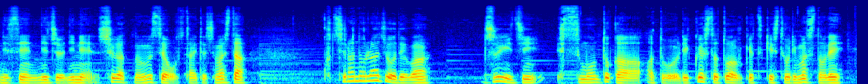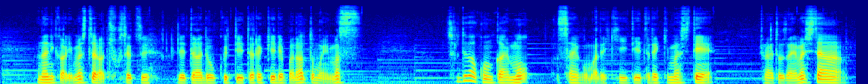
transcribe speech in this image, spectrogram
2022年4月の運勢をお伝えいたしました。こちらのラジオでは随時質問とか、あとリクエストとは受付しておりますので、何かありましたら直接レターで送っていただければなと思います。それでは今回も最後まで聞いていただきましてありがとうございました。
